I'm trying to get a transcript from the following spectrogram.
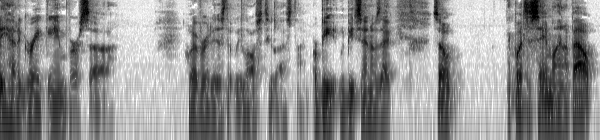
He had a great game versus uh, whoever it is that we lost to last time or beat. We beat San Jose. So He puts the same lineup out.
